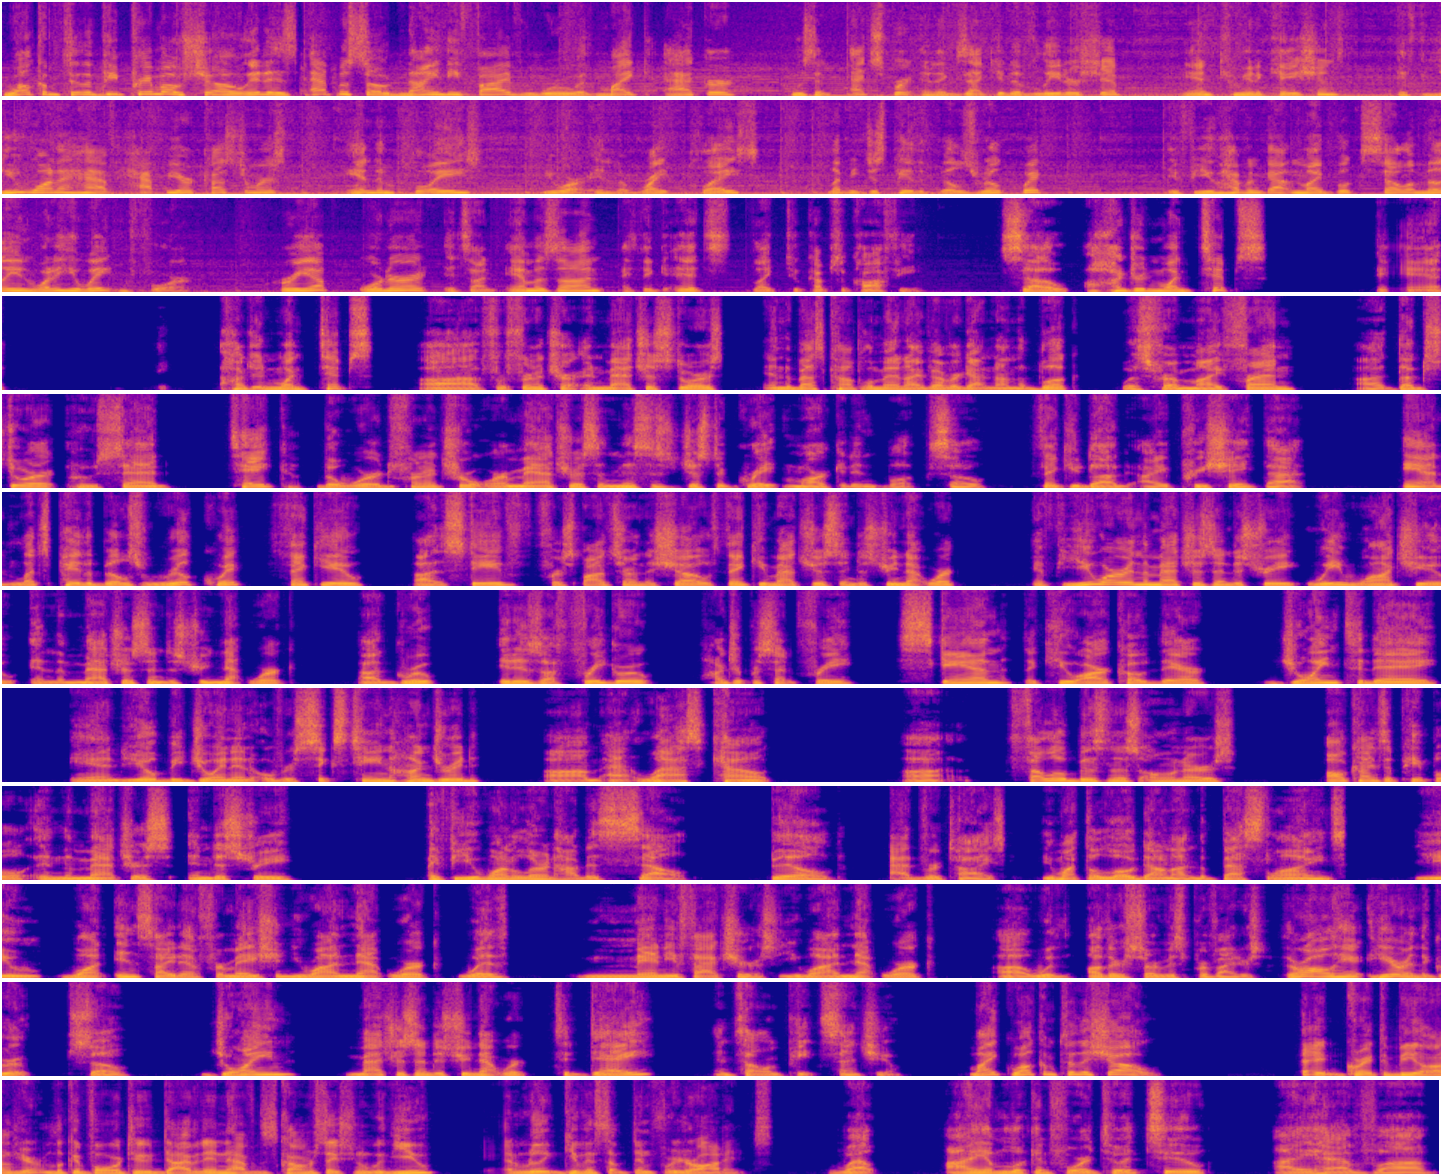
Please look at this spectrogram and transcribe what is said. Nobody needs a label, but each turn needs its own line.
Welcome to the Pete Primeau Show. It is episode 95. We're with Mike Acker, who's an expert in executive leadership and communications. If you want to have happier customers and employees, you are in the right place. Let me just pay the bills real quick. If you haven't gotten my book, Sell a Million, what are you waiting for? Hurry up, order it. It's on Amazon. I think it's like two cups of coffee. So 101 tips and 101 tips uh, for furniture and mattress stores. And the best compliment I've ever gotten on the book was from my friend, uh, Doug Stewart, who said, take the word furniture or mattress. And this is just a great marketing book. So thank you, Doug. I appreciate that. And let's pay the bills real quick. Thank you, uh, Steve, for sponsoring the show. Thank you, Mattress Industry Network. If you are in the mattress industry, we want you in the Mattress Industry Network uh, group. It is a free group, 100% free. Scan the QR code there, join today, and you'll be joining over 1600 um, at last count, uh, fellow business owners, all kinds of people in the mattress industry. If you want to learn how to sell, build, advertise, you want the lowdown on the best lines, you want inside information, you want to network with manufacturers. You want to network uh, with other service providers. They're all he- here in the group. So join Mattress Industry Network today and tell them Pete sent you. Mike, welcome to the show.
Hey, great to be on here. Looking forward to diving in and having this conversation with you and really giving something for your audience.
Well, I am looking forward to it too. I have, uh,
